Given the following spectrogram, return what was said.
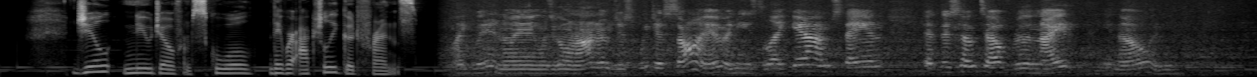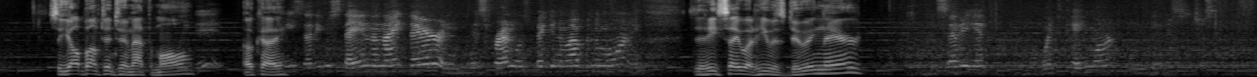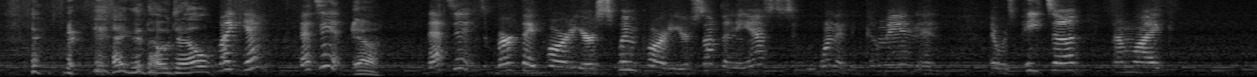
Jill knew Joe from school. They were actually good friends. Like we didn't know anything was going on. It was just we just saw him, and he's like, "Yeah, I'm staying at this hotel for the night," you know, and So y'all bumped into him at the mall? he did. Okay. He said he was staying the night there, and his friend was picking him up in the morning. Did he say what he was doing there? Said he had went to Kmart, and he was just Hanging at the hotel? like, "Yeah, that's it." Yeah. That's it. It's a birthday party or a swim party or something. He asked us if we wanted to come in and there was pizza. And I'm like,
